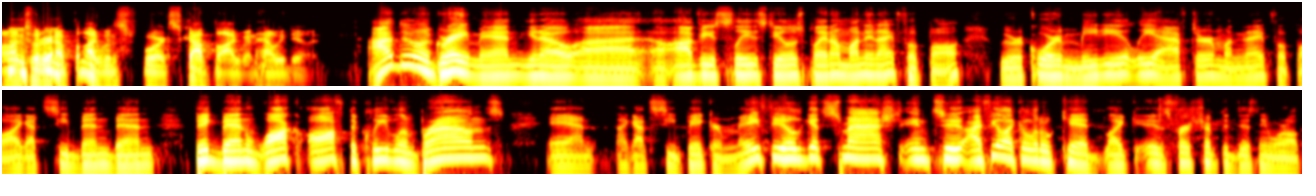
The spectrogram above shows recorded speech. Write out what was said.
on Twitter at Bogman Sports. Scott Bogman, how we doing? I'm doing great, man. You know, uh, obviously the Steelers played on Monday Night Football. We record immediately after Monday Night Football. I got to see Ben Ben, Big Ben, walk off the Cleveland Browns, and I got to see Baker Mayfield get smashed into. I feel like a little kid, like his first trip to Disney World.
